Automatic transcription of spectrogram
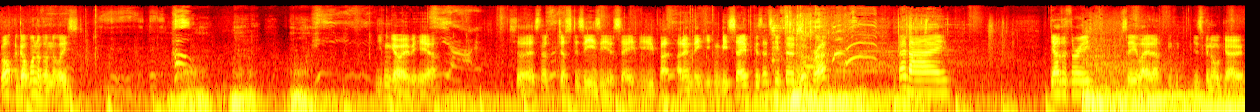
Well, I got one of them at least. You can go over here. So it's not just as easy to save you, but I don't think you can be saved because that's your third hook, right? Bye-bye. The other three, see you later. you just can all go.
